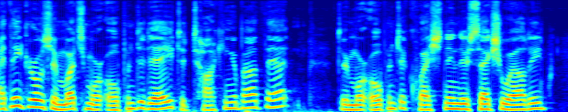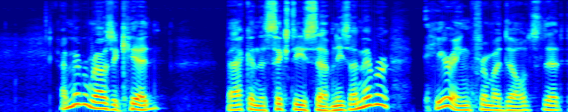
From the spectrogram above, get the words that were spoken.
I think girls are much more open today to talking about that. They're more open to questioning their sexuality. I remember when I was a kid, back in the 60s, 70s, I remember hearing from adults that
